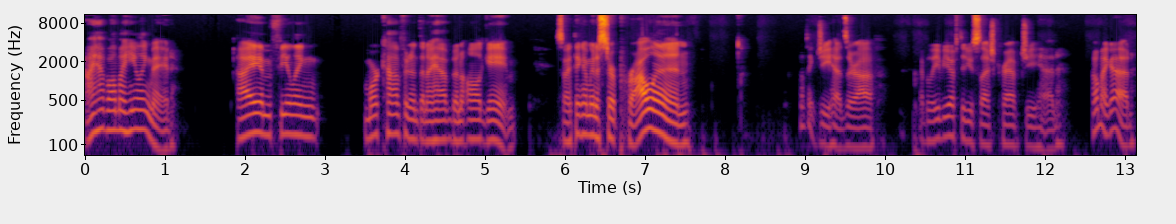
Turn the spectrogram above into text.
I have all my healing made. I am feeling more confident than I have been all game. So I think I'm going to start prowling. I don't think G-heads are off. I believe you have to do slash craft G-head. Oh my god.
